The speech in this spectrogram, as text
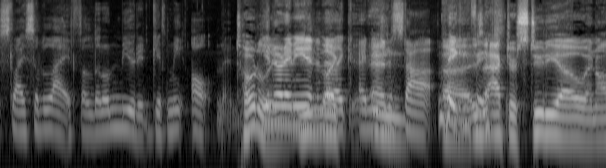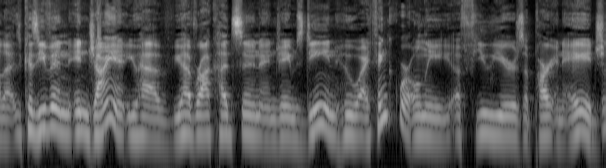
slice of life a little muted give me altman Totally. you know what i mean and then they're like i need you and, to stop uh, making was actor studio and all that. Because even in Giant, you have you have Rock Hudson and James Dean, who I think were only a few years apart in age,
